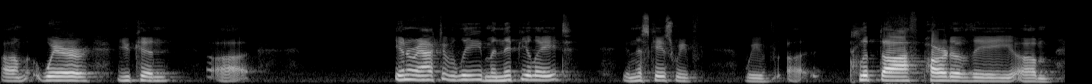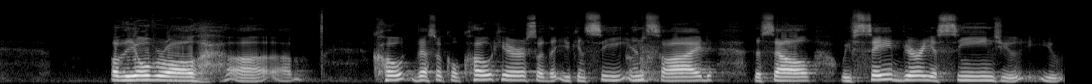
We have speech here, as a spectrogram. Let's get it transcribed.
um, where you can uh, interactively manipulate. In this case, we've, we've uh, clipped off part of the, um, of the overall uh, um, coat, vesicle coat here so that you can see inside the cell. We've saved various scenes. You, you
